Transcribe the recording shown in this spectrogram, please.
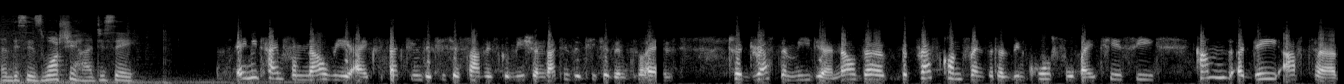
and this is what she had to say. Anytime from now, we are expecting the Teachers Service Commission, that is the teachers' employers, to address the media. Now, the, the press conference that has been called for by TSC comes a day after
